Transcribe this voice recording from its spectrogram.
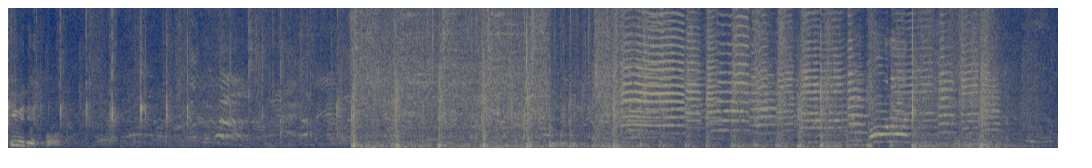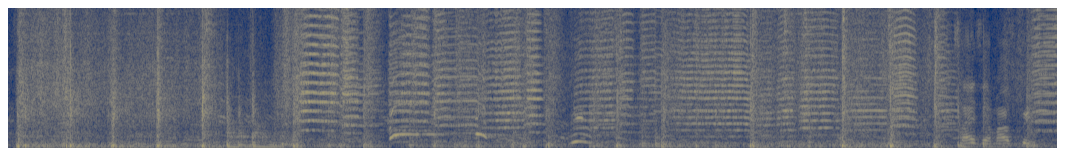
Beautiful. Nice and mouthpiece.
